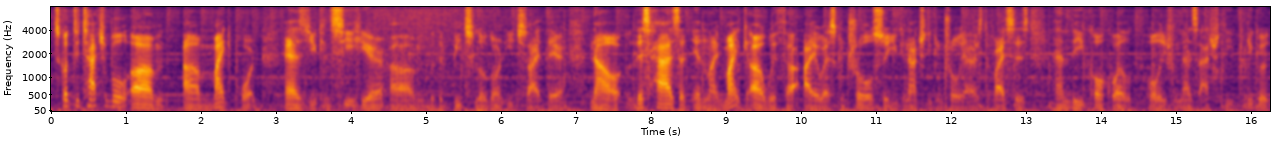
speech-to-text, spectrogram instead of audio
It's got detachable um, um, mic port as you can see here um, with the Beats logo on each side there. Now this has an inline mic uh, with uh, iOS controls so you can actually control your iOS devices and the call quality from that is actually pretty good.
